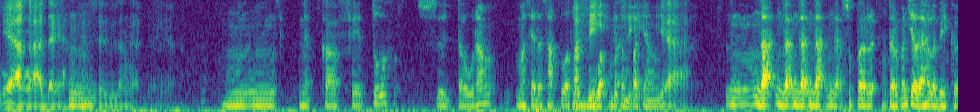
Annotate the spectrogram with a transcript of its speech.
Ya nggak ada ya, Mm. bisa dibilang nggak ada. Ya. hmm, net cafe tuh setahu orang masih ada satu atau Masih, dua di masih, tempat yang ya nggak nggak nggak nggak nggak super terpencil ya lebih ke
